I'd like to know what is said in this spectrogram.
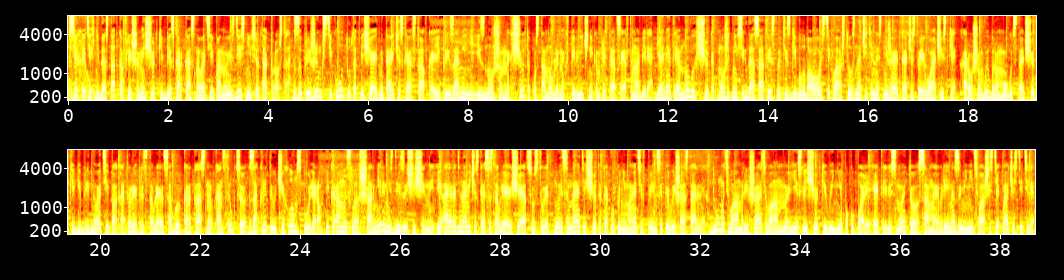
Всех этих недостатков лишены щетки бескаркасного типа, но и здесь не все так просто. За прижим к стеклу тут отвечает металлическая вставка, и при замене изношенных щеток, установленных в первичной комплектации автомобиля, геометрия новых щеток может не всегда соответствовать изгибу лобового лобового стекла, что значительно снижает качество его очистки. Хорошим выбором могут стать щетки гибридного типа, которые представляют собой каркасную конструкцию, закрытую чехлом-спойлером. И коромысла с шарнирами здесь защищены, и аэродинамическая составляющая отсутствует. Но и цена этих щеток, как вы понимаете, в принципе выше остальных. Думать вам, решать вам, но если щетки вы не покупали этой весной, то самое время заменить ваши стеклоочистители.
